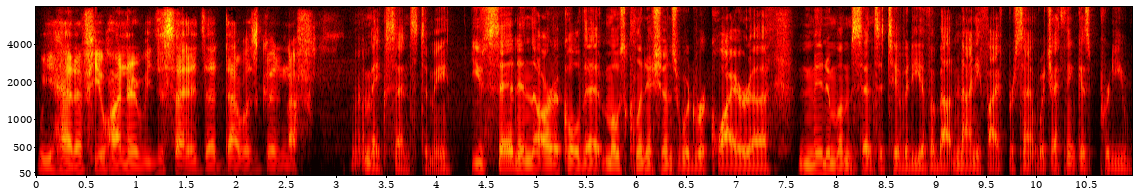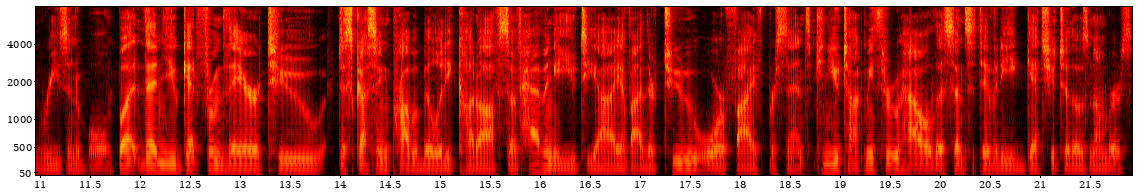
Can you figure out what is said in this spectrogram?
we had a few hundred, we decided that that was good enough. That makes sense to me. You said in the article that most clinicians would require a minimum sensitivity of about 95%, which I think is pretty reasonable. But then you get from there to discussing probability cutoffs of having a UTI of either 2 or 5%. Can you talk me through how the sensitivity gets you to those numbers?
